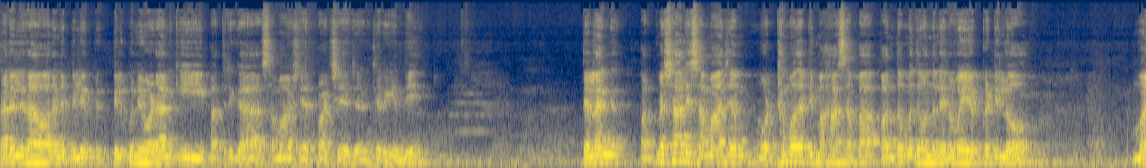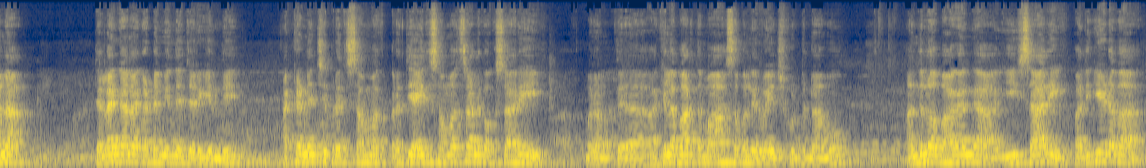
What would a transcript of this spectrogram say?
తరలి రావాలని పిలుపు పిలుపునివ్వడానికి ఈ పత్రికా సమావేశం ఏర్పాటు చేయడం జరిగింది. తెలంగాణ పద్మశాలి సమాజం మొట్టమొదటి మహాసభ పంతొమ్మిది వందల ఇరవై ఒకటిలో మన తెలంగాణ గడ్డ మీదే జరిగింది. అక్కడి నుంచి ప్రతి సంవ ప్రతి ఐదు సంవత్సరాలకు ఒకసారి మనం తె- అఖిల భారత మహాసభలు నిర్వహించుకుంటున్నాము. అందులో భాగంగా ఈసారి పదిహేడవ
